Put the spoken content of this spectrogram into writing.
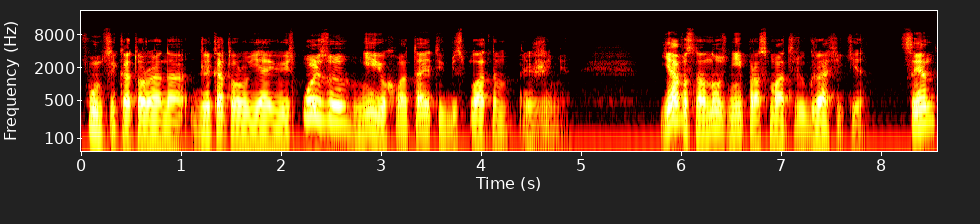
Функции, которые она, для которой я ее использую, мне ее хватает и в бесплатном режиме. Я в основном в ней просматриваю графики цен.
